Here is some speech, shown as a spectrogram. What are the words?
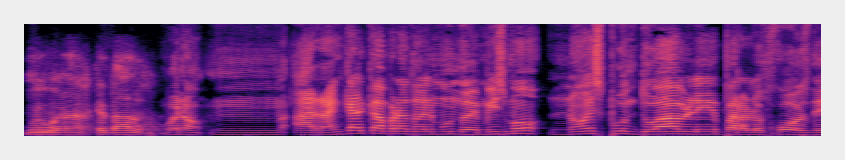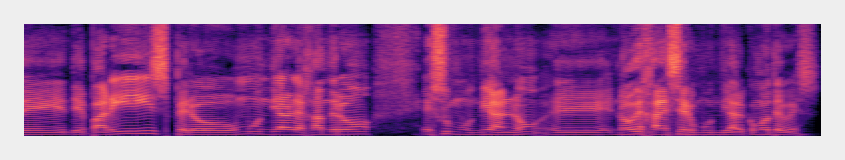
Muy buenas, ¿qué tal? Bueno, mm, arranca el Campeonato del Mundo hoy mismo. No es puntuable para los Juegos de, París, pero un Mundial, Alejandro, es un Mundial, ¿no? Eh, no deja de ser un Mundial. ¿Cómo te ves?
